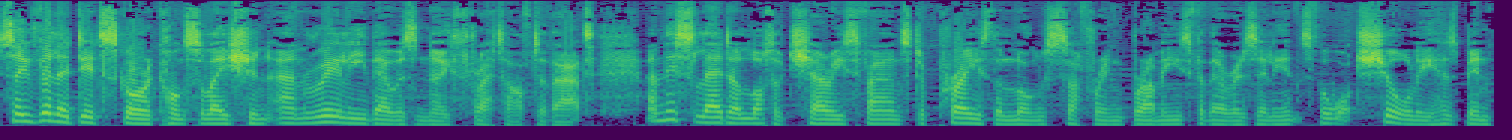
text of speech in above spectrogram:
So Villa did score a consolation, and really there was no threat after that. And this led a lot of Cherries fans to praise the long suffering Brummies for their resilience for what surely has been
